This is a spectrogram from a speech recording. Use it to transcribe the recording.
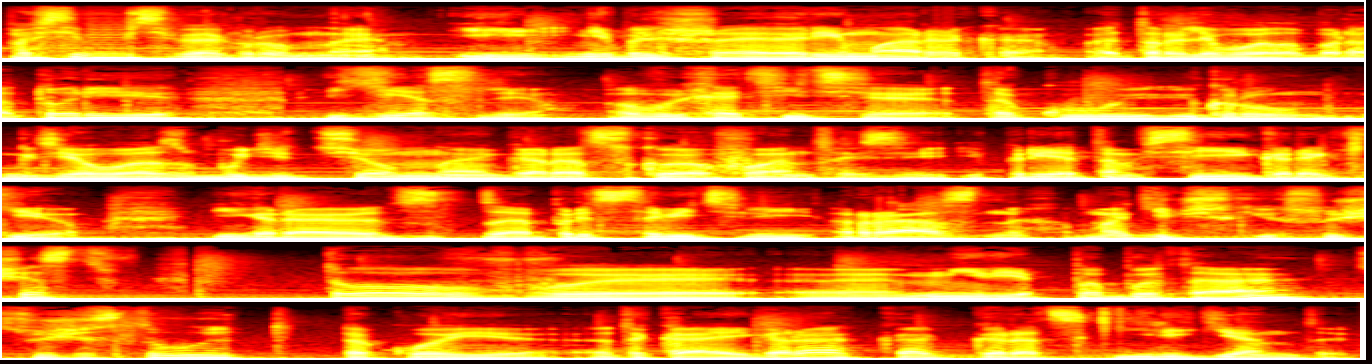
Спасибо тебе огромное. И небольшая ремарка от ролевой лаборатории. Если вы хотите такую игру, где у вас будет темное городское фэнтези, и при этом все игроки играют за представителей разных магических существ, то в э, мире ПБТА существует такой, такая игра, как «Городские легенды»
